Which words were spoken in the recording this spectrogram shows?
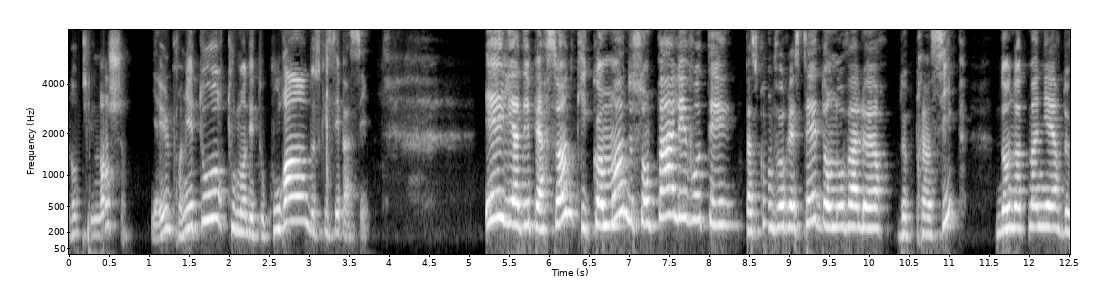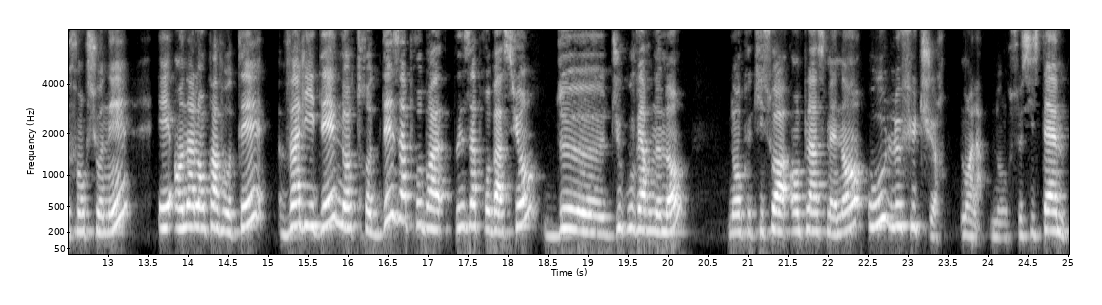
Donc, dimanche, il y a eu le premier tour, tout le monde est au courant de ce qui s'est passé. Et il y a des personnes qui, comme moi, ne sont pas allées voter parce qu'on veut rester dans nos valeurs de principe, dans notre manière de fonctionner et en n'allant pas voter, valider notre désapprobation du gouvernement, donc qui soit en place maintenant ou le futur. Voilà, donc ce système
